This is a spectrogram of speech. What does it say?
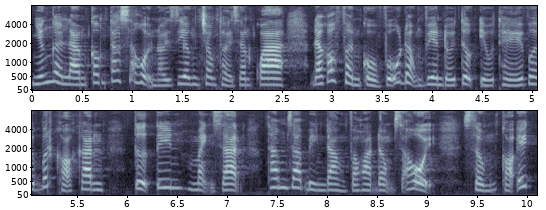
những người làm công tác xã hội nói riêng trong thời gian qua đã góp phần cổ vũ động viên đối tượng yếu thế với bất khó khăn, tự tin, mạnh dạn, tham gia bình đẳng vào hoạt động xã hội, sống có ích.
